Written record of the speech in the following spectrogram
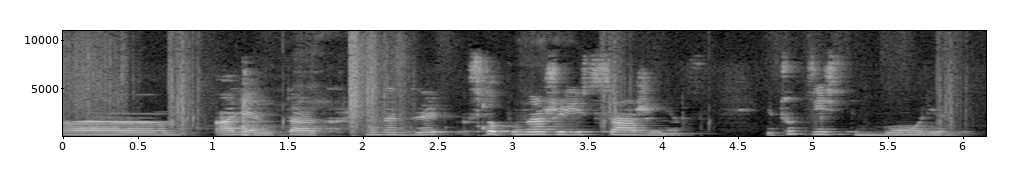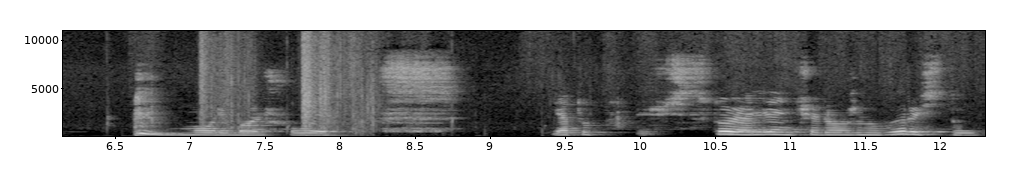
А, Ален, так, надо... Стоп, у нас же есть саженец. И тут есть море. Море большое. Я тут... Стой, Олень, что должен вырасти?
